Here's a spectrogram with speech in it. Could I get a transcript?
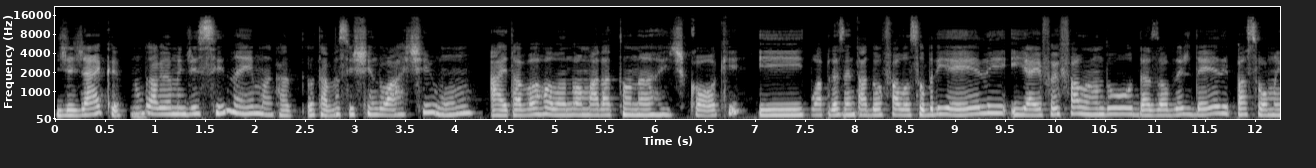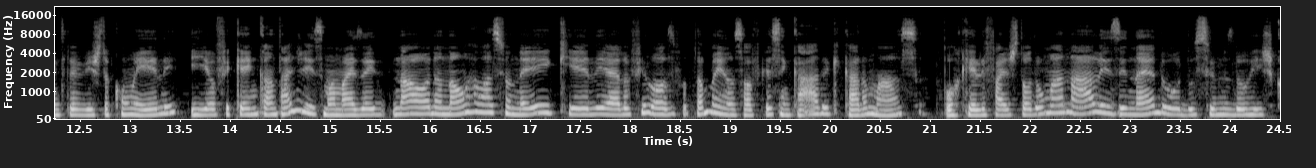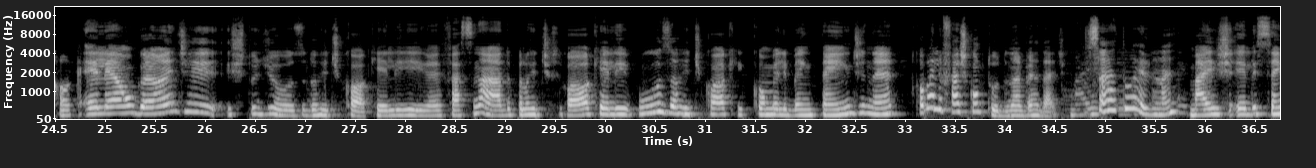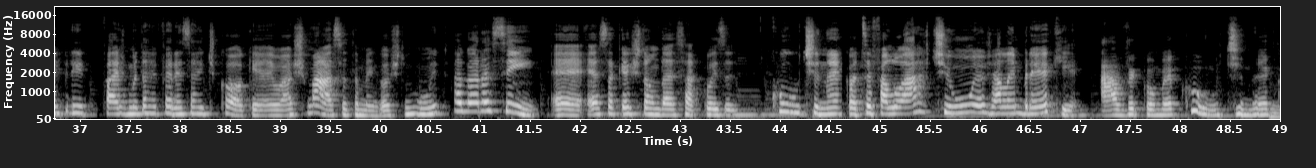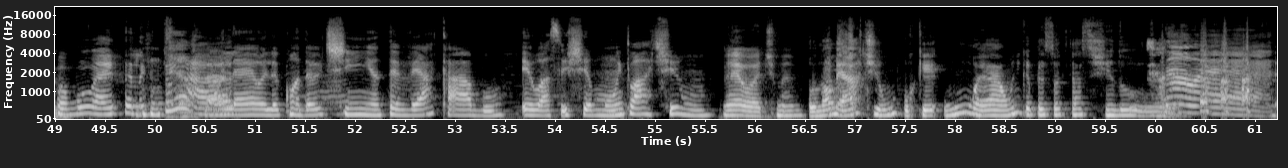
Vásicas, Zizek, num programa de cinema. cara. Eu tava assistindo Arte 1, aí tava rolando uma maratona Hitchcock e o apresentador falou sobre ele e aí foi falando das obras dele, passou uma entrevista com ele e eu fiquei encantadíssima, mas aí na hora eu não relacionei que ele era filósofo também, eu só fiquei assim, cara, que cara massa. Porque ele faz toda uma análise, né, do, dos filmes do Hitchcock. Ele é um grande estudioso do Hitchcock. Ele é fascinado pelo Hitchcock. Ele usa o Hitchcock como ele bem entende, né? Como ele faz com tudo, na verdade. Mas, Certo ele, né? mas ele sempre faz muita referência a Hitchcock. Eu acho massa também, gosto muito. Agora, sim, é, essa questão dessa coisa cult, né? Quando você falou arte 1, eu já lembrei aqui. Ave como é cult, né? Como é intelectual. Olha, olha, quando eu tinha TV a cabo, eu assistia muito Arte 1. É ótimo. O nome é Arte 1 porque 1 é a única pessoa que tá assistindo. Não, é.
